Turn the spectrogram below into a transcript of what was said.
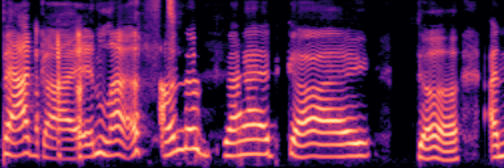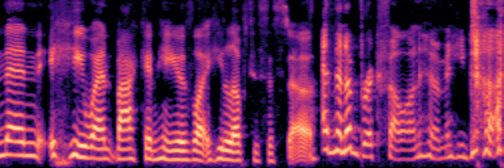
bad guy and left I'm the bad guy. Duh. And then he went back and he was like, he loved his sister. and then a brick fell on him and he died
